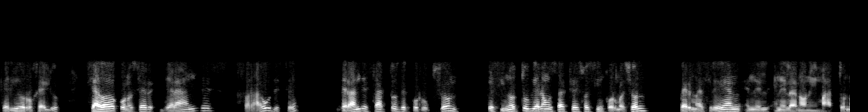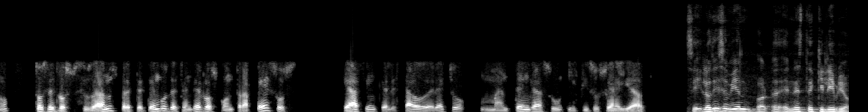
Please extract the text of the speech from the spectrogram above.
querido Rogelio, se ha dado a conocer grandes fraudes, ¿eh? grandes actos de corrupción, que si no tuviéramos acceso a esa información, permanecerían en el, en el anonimato, ¿no? Entonces, los ciudadanos pretendemos defender los contrapesos que hacen que el Estado de Derecho mantenga su institucionalidad. Sí, lo dice bien en este equilibrio.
